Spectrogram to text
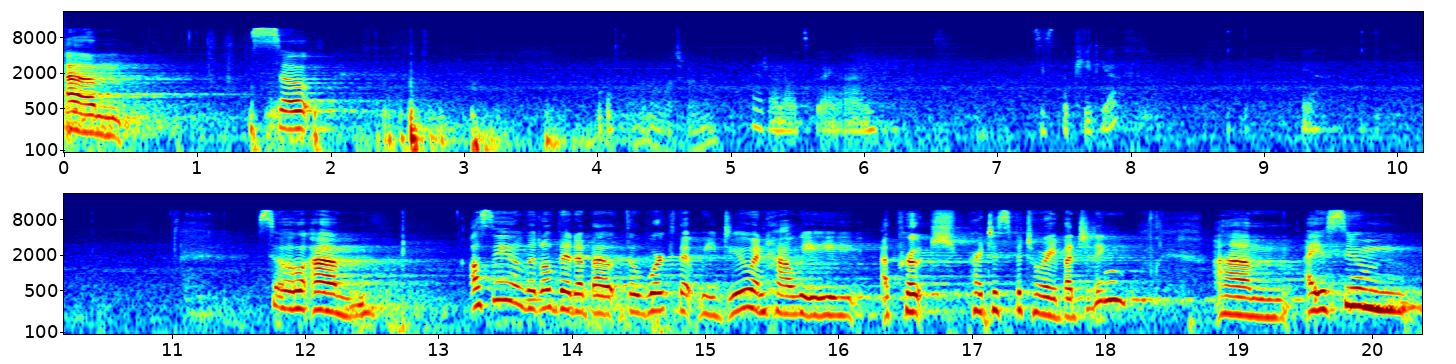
Um, so, I don't know what's going on. Is this the PDF? Yeah. So, um, I'll say a little bit about the work that we do and how we approach participatory budgeting. Um, I assume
